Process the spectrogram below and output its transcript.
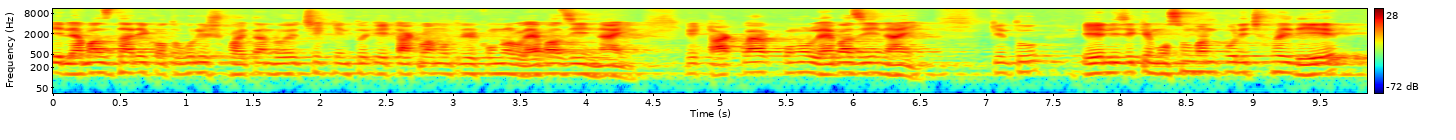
এই লেবাসধারী কতগুলি শয়তান রয়েছে, কিন্তু এই টাকলা মন্ত্রীর কোনো লেবাজই নাই। এই টাকলার কোনো লেবাজই নাই। কিন্তু এ নিজেকে মুসলমান পরিচয় দিয়ে,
